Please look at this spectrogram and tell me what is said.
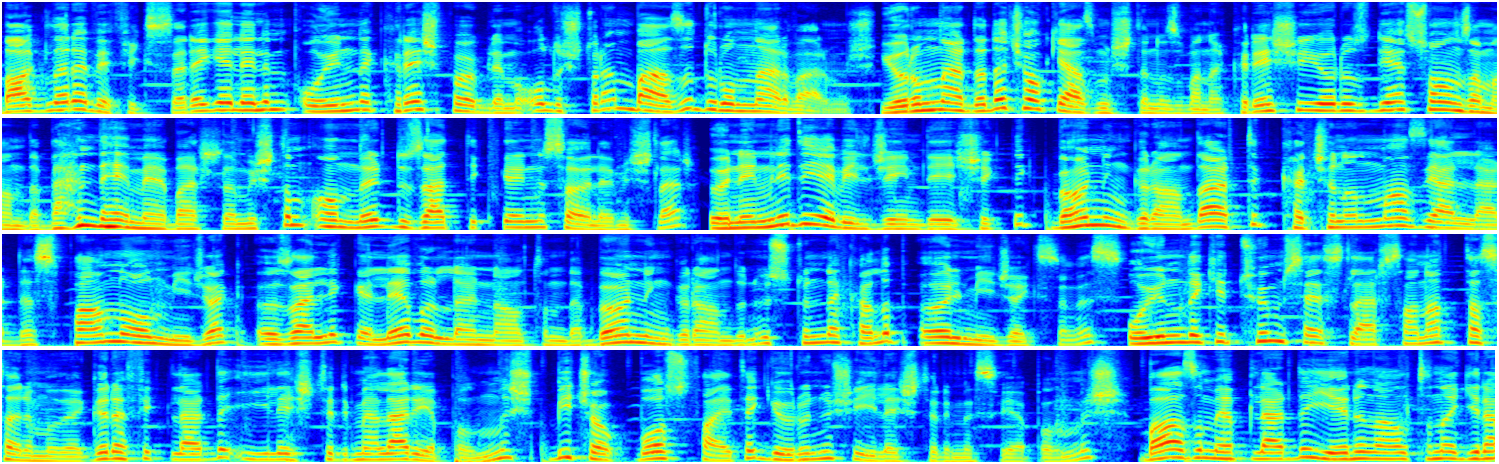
Bug'lara ve fixlere gelelim. Oyunda crash problemi oluşturan bazı durumlar varmış. Yorumlarda da çok yazmıştınız bana crash yiyoruz diye. Son zamanda ben de yemeye başlamıştım. Onları düzelttiklerini söylemişler. Önemli diyebileceğim değişiklik Burning Ground artık kaçınılmaz yerlerde spawn olmayacak. Özellikle level'ların altında Burning Ground'un üstünde kalıp ölmeyeceksiniz. Oyundaki tüm sesler, sanat tasarımı ve grafiklerde iyileştirmeler yapılmış. Birçok boss fight'e görünüş iyileştirmesi yapılmış. Bazı maplerde yerin altına giren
